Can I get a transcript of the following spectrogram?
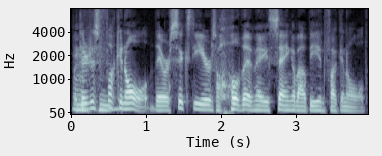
But they're just fucking old. They were 60 years old and they sang about being fucking old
